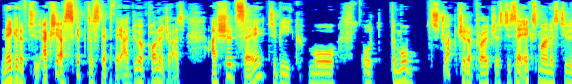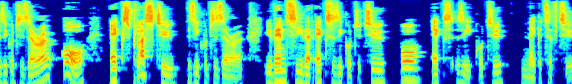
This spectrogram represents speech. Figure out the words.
negative 2. Actually, I skipped a step there. I do apologize. I should say, to be more, or the more structured approach is to say x minus 2 is equal to 0 or x plus 2 is equal to 0. You then see that x is equal to 2 or x is equal to negative 2.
